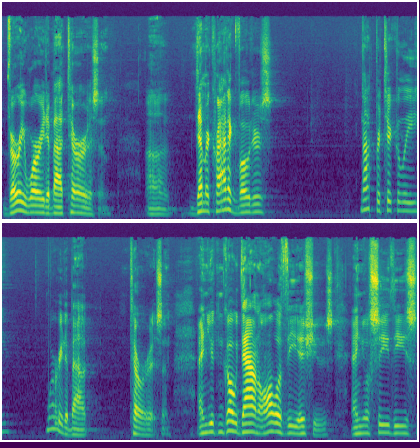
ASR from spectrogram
very worried about terrorism. Uh, Democratic voters not particularly worried about terrorism. And you can go down all of the issues and you'll see these,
